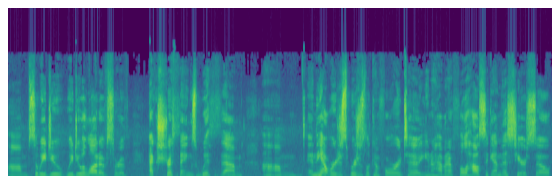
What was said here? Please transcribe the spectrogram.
Um, so we do we do a lot of sort of extra things with them. Um, and yeah, we're just we're just looking forward to you know having a full house again this year. So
